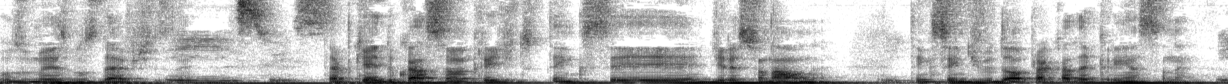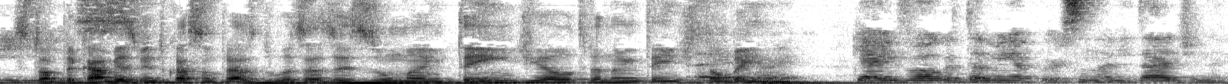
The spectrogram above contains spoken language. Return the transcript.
os mesmos déficits, né? Isso, isso. Até porque a educação, acredito, tem que ser direcional, né? tem que ser individual para cada criança, né? Isso. Se tu aplicar a mesma educação para as duas, às vezes uma entende e a outra não entende é, tão bem, né? Que aí voga também a personalidade, né?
